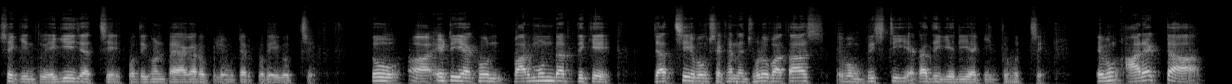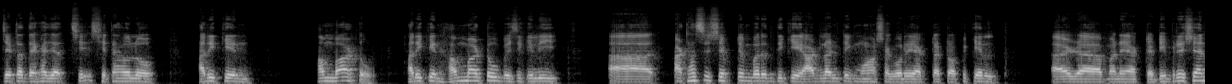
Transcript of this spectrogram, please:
সে কিন্তু এগিয়ে যাচ্ছে, প্রতি ঘন্টায় এগারো কিলোমিটার করে এগোচ্ছে। তো এটি এখন বারমুন্ডার দিকে যাচ্ছে এবং সেখানে ঝোড়ো বাতাস এবং বৃষ্টি একাধিক এরিয়া কিন্তু হচ্ছে। এবং আরেকটা যেটা দেখা যাচ্ছে, সেটা হলো hurricane Humberto. Hurricane Humberto basically আঠাশে সেপ্টেম্বরের দিকে আটলান্টিক মহাসাগরে একটা টপিক্যাল মানে একটা ডিপ্রেশন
